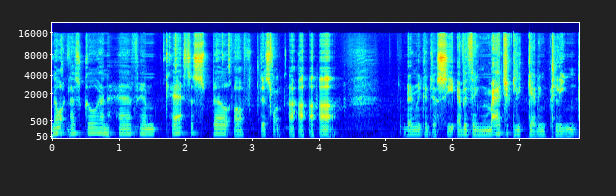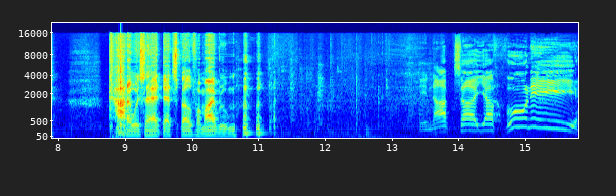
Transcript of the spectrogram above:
No, let's go and have him cast a spell off this one. Ha ha ha ha. And then we can just see everything magically getting cleaned. God, I wish I had that spell for my room. Inaxa Yafuni!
